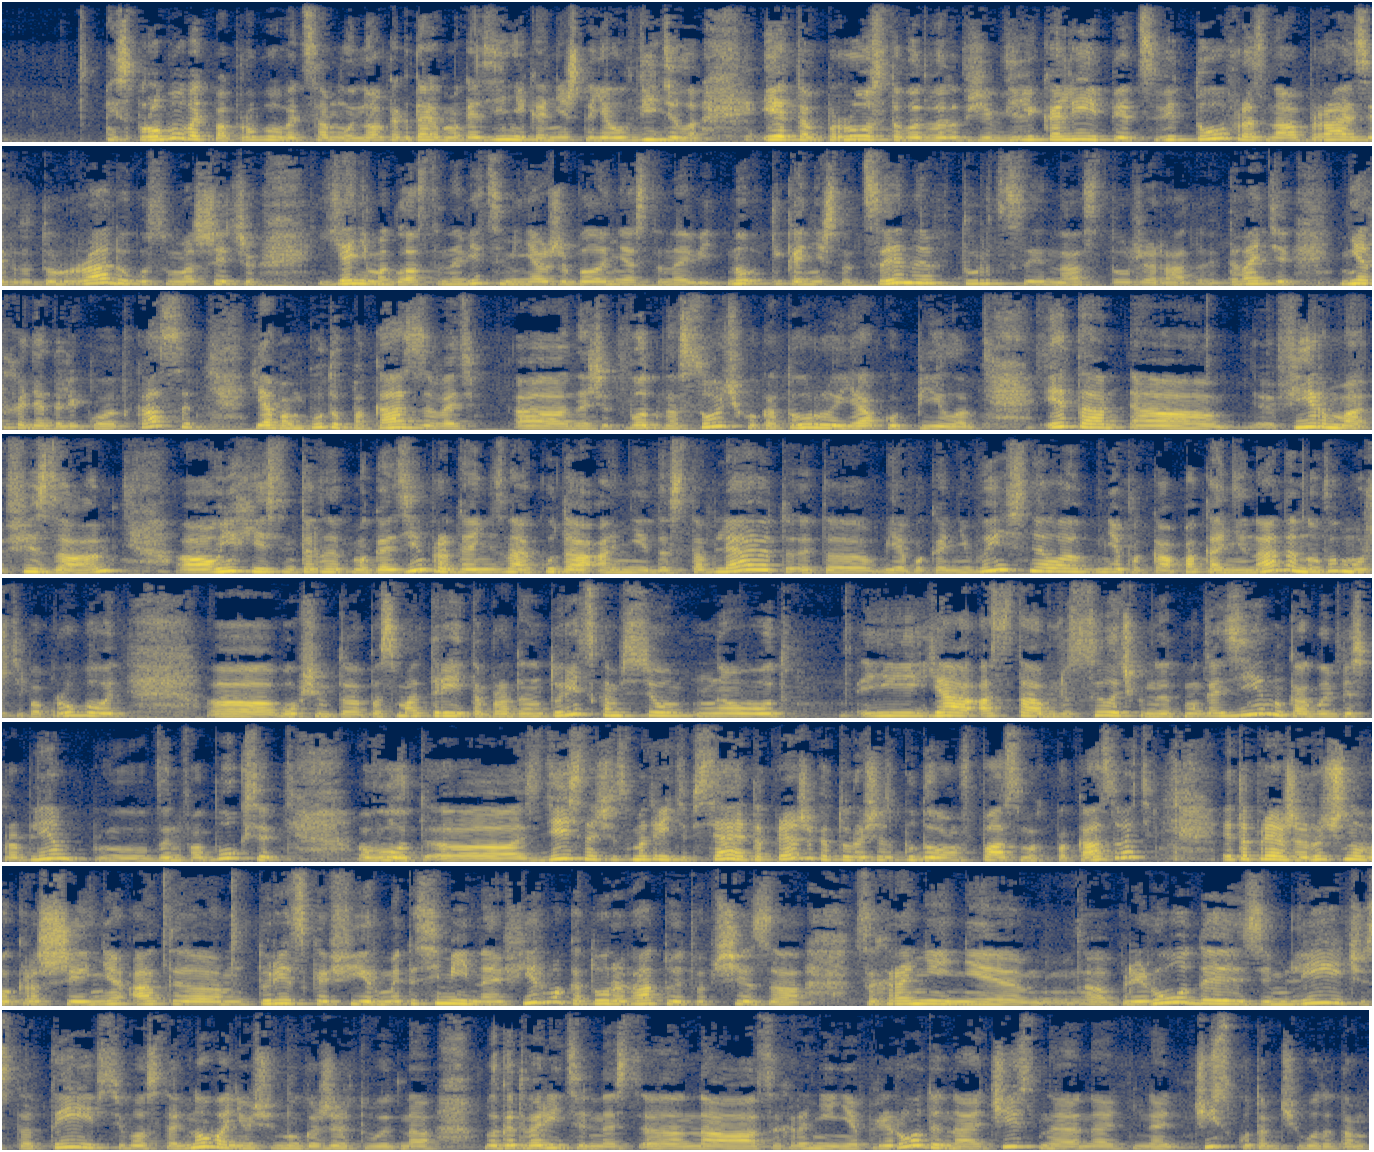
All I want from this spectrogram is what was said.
испробовать, попробовать самой. Ну а когда в магазине, конечно, я увидела это просто вот, вот вообще великолепие цветов, разнообразие, вот эту радугу сумасшедшую, я не могла остановиться, меня уже было не остановить. Ну и, конечно, цены в Турции нас тоже радуют. Давайте, не отходя далеко от кассы, я вам буду показывать значит, вот носочку, которую я купила. Это а, фирма Физа. А, у них есть интернет-магазин, правда, я не знаю, куда они доставляют. Это я пока не выяснила. Мне пока, пока не надо, но вы можете попробовать, в общем-то, посмотреть. Там, правда, на турецком все. Ну, вот. И я оставлю ссылочку на этот магазин, как бы без проблем, э, в инфобоксе. Вот. Э, здесь, значит, смотрите, вся эта пряжа, которую сейчас буду вам в пасмах показывать, это пряжа ручного крошения от э, турецкой фирмы. Это семейная фирма, которая ратует вообще за сохранение природы, земли, чистоты и всего остального. Они очень много жертвуют на благотворительность, на сохранение природы, на, очист, на, на, на чистку там чего-то там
